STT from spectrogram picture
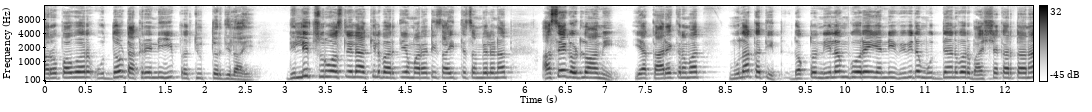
आरोपावर उद्धव ठाकरेंनीही प्रत्युत्तर दिलं आहे. दिल्लीत सुरू असलेल्या अखिल भारतीय मराठी साहित्य संमेलनात असे घडलो आम्ही. या कार्यक्रमात मुलाखतीत डॉक्टर नीलम गोरे यांनी विविध मुद्द्यांवर भाष्य करताना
